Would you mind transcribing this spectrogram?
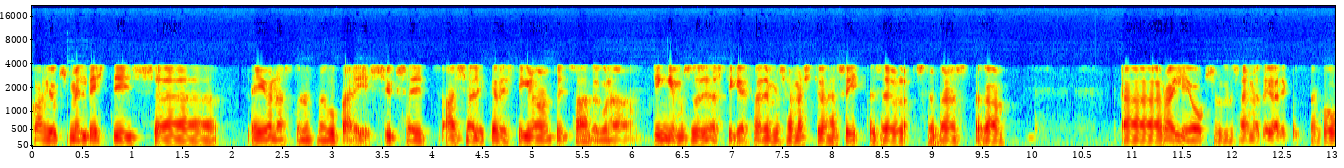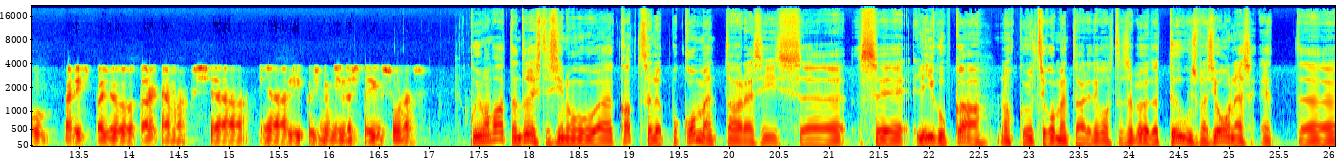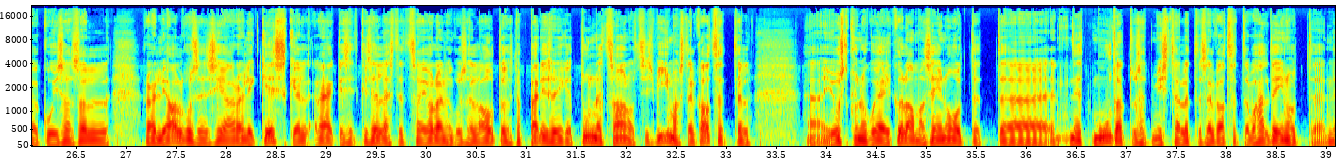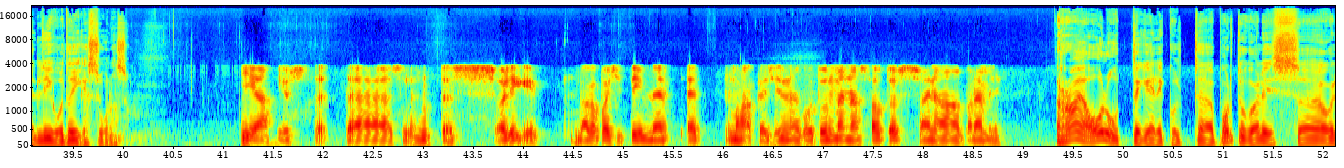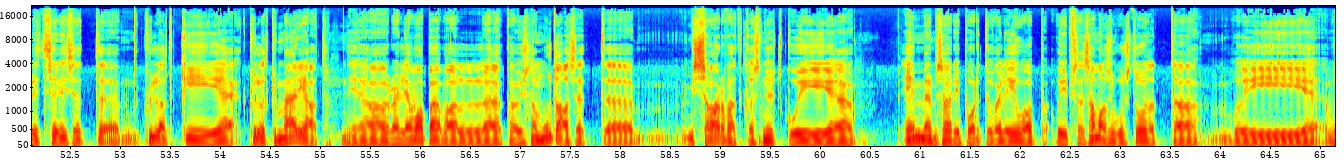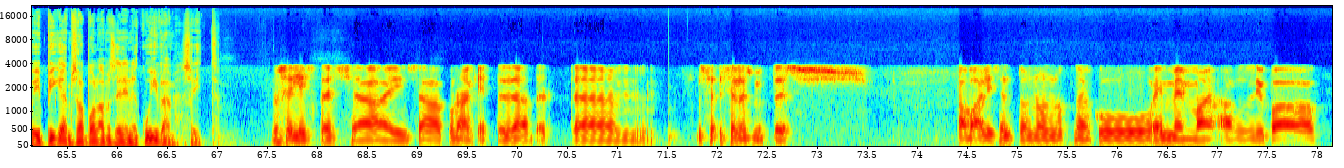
kahjuks meil testis äh, ei õnnestunud nagu päris niisuguseid asjalikke testikilomeetreid saada, kuna tingimused olid hästi kehvad ja me saime hästi vähe sõita selle, sellepärast, aga äh, ralli jooksul me saime tegelikult nagu päris palju targemaks ja, ja liikusime kindlasti õiges suunas kui ma vaatan tõesti sinu äh, katselõpu kommentaare, siis äh, see liigub ka, noh, kui üldse kommentaaride kohta saab öelda, tõusvas joones, et äh, kui sa seal ralli alguses ja ralli keskel rääkisidki sellest, et sa ei ole nagu selle autoga seda päris õiget tunnet saanud, siis viimastel katsetel justkui nagu jäi kõlama see noot, et, need muudatused, mis te olete seal katsete vahel teinud, need liiguvad õiges suunas. jah, just, et selles mõttes oligi väga positiivne, et, et ma hakkasin nagu tundma ennast autos aina paremini rajaolud tegelikult äh, Portugalis äh, olid sellised äh, küllaltki, küllaltki märjad ja ralli avapäeval ka üsna mudased. mis sa arvad, kas nüüd, kui MM-sari Portugali jõuab, võib seal samasugust oodata või, või pigem saab olema selline kuivem sõit? no sellist asja ei saa kunagi ette teada, et ähm, selles mõttes tavaliselt on olnud nagu MM all juba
